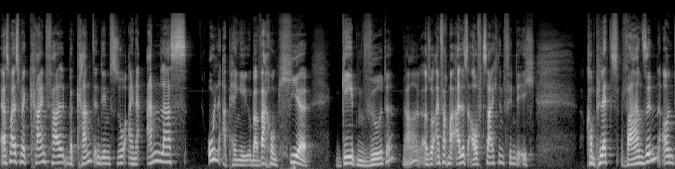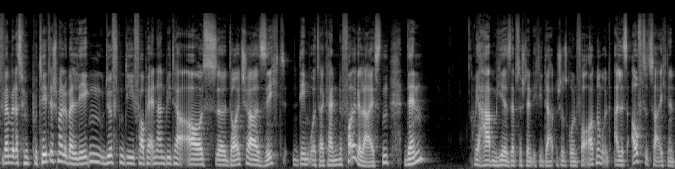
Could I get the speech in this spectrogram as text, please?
Erstmal ist mir kein Fall bekannt, in dem es so eine anlassunabhängige Überwachung hier geben würde. Ja, also einfach mal alles aufzeichnen, finde ich komplett Wahnsinn. Und wenn wir das hypothetisch mal überlegen, dürften die VPN-Anbieter aus äh, deutscher Sicht dem Urteil keine Folge leisten. Denn wir haben hier selbstverständlich die Datenschutzgrundverordnung und alles aufzuzeichnen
